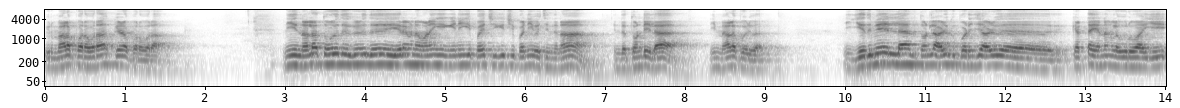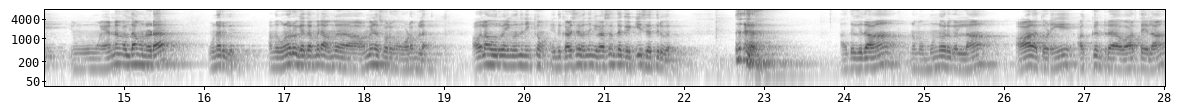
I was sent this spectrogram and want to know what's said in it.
இவர் மேலே போகிறவரா கீழே போகிறவரா நீ நல்லா தொழுது கிழுது இறைவனை வணங்கி கிணங்கி பயிற்சி கீழ்ச்சி பண்ணி வச்சிருந்தனா இந்த தொண்டையில் நீ மேலே போயிடுவ. எதுவுமே இல்லை அந்த தொண்டையில் அழுக்கு படிஞ்சு அழு கெட்ட எண்ணங்களை உருவாகி உன் எண்ணங்கள் தான் உன்னோட உணர்வு. அந்த உணர்வுக்கு ஏற்ற மாதிரி அம அமில சுரக்கும் உடம்புல. அதெல்லாம் உருவாங்கி வந்து நிற்கும் இது கடைசியில் வந்து இங்கே விஷத்தை கக்கி செத்துருவேன் அதுக்கு தான் நம்ம முன்னோர்கள்லாம் ஆளை தொடங்கி அக்குன்ற வார்த்தையெல்லாம்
